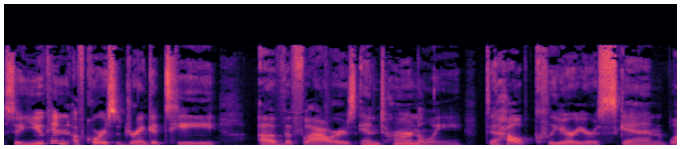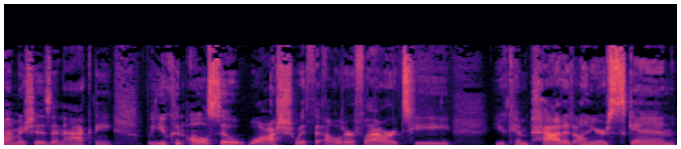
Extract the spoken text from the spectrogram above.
So you can, of course, drink a tea of the flowers internally to help clear your skin, blemishes, and acne. But you can also wash with the elderflower tea. You can pat it on your skin.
